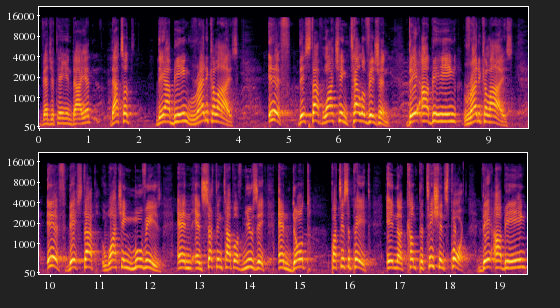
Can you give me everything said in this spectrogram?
vegetarian diet, that's what they are being radicalized. If they stop watching television, they are being radicalized. If they stop watching movies and, and certain type of music and don't participate in a competition sport, they are being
